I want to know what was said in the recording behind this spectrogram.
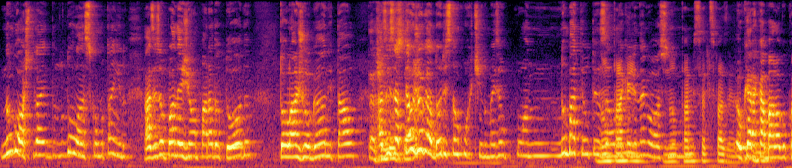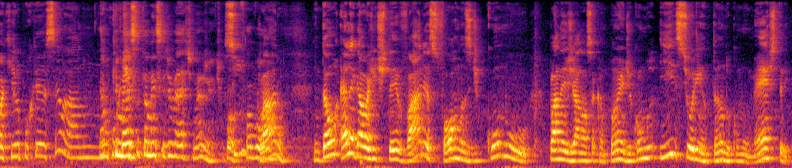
Não gosto da- do, do lance como tá indo. Às vezes eu planejei uma parada toda, tô lá jogando e tal. Tá às vezes até os jogadores estão curtindo, mas eu, pô, não bateu o tesão Não tá, naquele me, negócio. não tá me satisfazendo. Eu quero acabar logo com aquilo porque, sei lá, não, É não porque curti. mestre também se diverte, né, gente? Pô, Sim, por favor. claro. Então é legal a gente ter várias formas de como planejar a nossa campanha, de como ir se orientando como mestre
